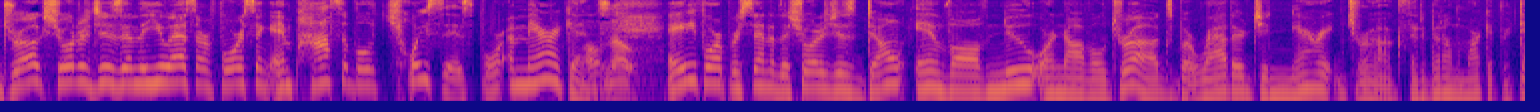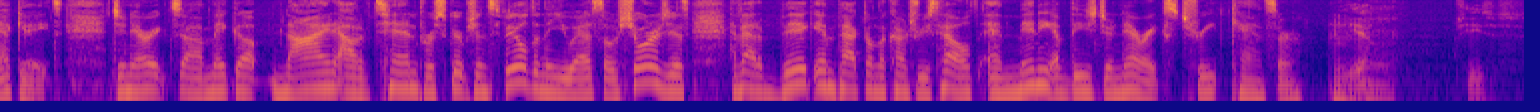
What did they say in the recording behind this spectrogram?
Drug shortages in the U.S. are forcing impossible choices for Americans. Oh, no. 84% of the shortages don't involve new or novel drugs, but rather generic drugs that have been on the market for decades. Generics uh, make up 9 out of 10 prescriptions filled in the U.S., so shortages have had a big impact on the country's health, and many of these generics treat cancer. yeah, Jesus.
